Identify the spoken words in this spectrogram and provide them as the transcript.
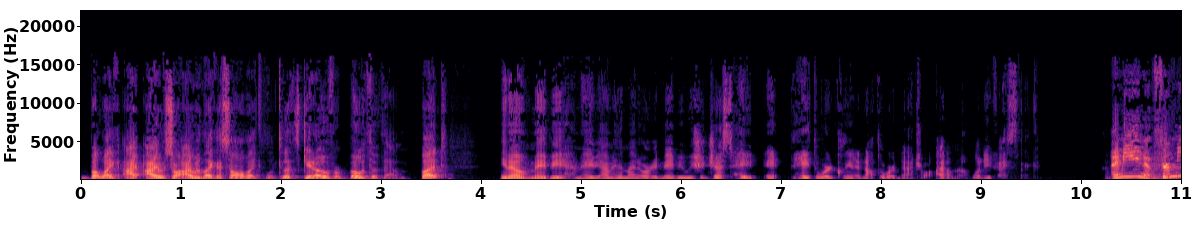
But like I, I so I would like us all like look, let's get over both of them. But you know, maybe maybe I'm in the minority. Maybe we should just hate eh, hate the word clean and not the word natural. I don't know. What do you guys think? I mean, for me,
